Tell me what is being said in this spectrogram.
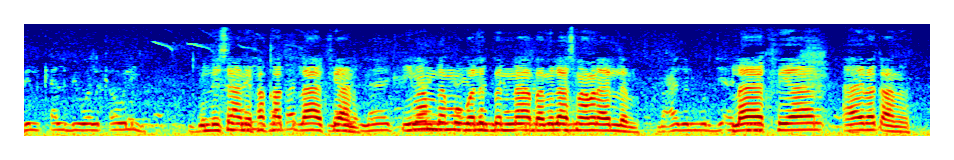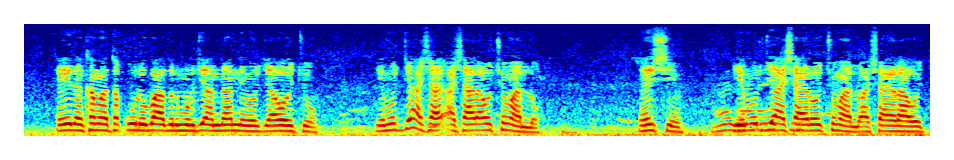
بالقلب والقول ቢልሊሳኒ ፈቀጥ ላ የክፊያን لا يكفي ኢማም ደግሞ በልብና በምላስ ማመን አይደለም بعد المرجئة ላ የክፊያን አይበቃም ኢዘን ከማ ተቁሉ ባዕዱ ልሙርጂ አንዳንድ የሙርጂያዎቹ የሙርጂ አሻ- አሻራዎቹም አሉ እሺ هذا የሙርጂ لا يكفي. አሻዕራዎችም አሉ አሻዕራዎች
